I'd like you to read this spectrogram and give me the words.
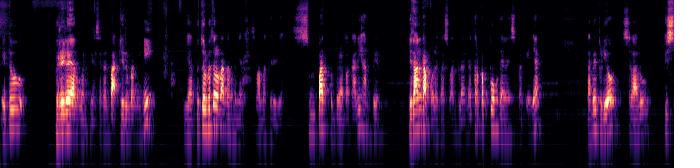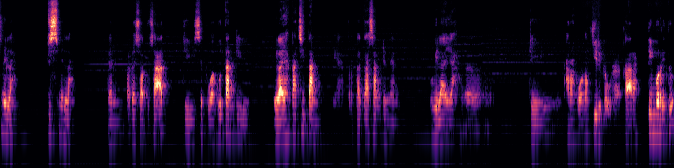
Itu gerilya yang luar biasa. Dan Pak Dirman ini ya betul-betul pantang menyerah selama gerilya. Sempat beberapa kali hampir ditangkap oleh pasukan Belanda, terkepung dan lain sebagainya. Tapi beliau selalu Bismillah, Bismillah. Dan pada suatu saat di sebuah hutan di wilayah Pacitan, ya, perbatasan dengan wilayah eh, di arah Wonogiri ke, ke arah timur itu,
